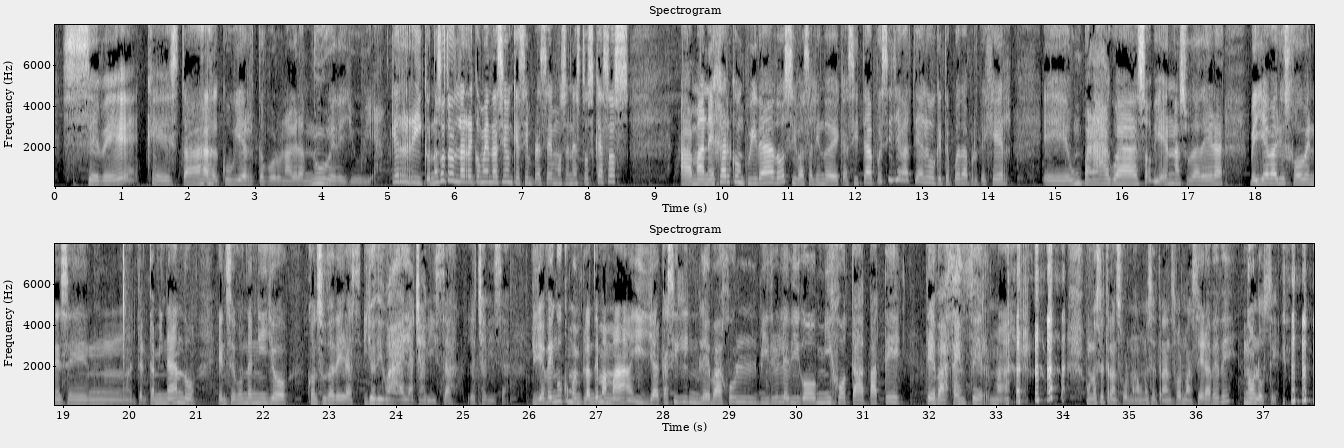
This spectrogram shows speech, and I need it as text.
se ve que está cubierto por una gran nube de lluvia. ¡Qué rico! Nosotros la recomendación que siempre hacemos en estos casos, a manejar con cuidado si vas saliendo de casita, pues sí, llévate algo que te pueda proteger, eh, un paraguas o bien una sudadera. Veía varios jóvenes en, caminando en segundo anillo con sudaderas y yo digo, ay, la chaviza, la chaviza. Yo ya vengo como en plan de mamá y ya casi le bajo el vidrio y le digo, mijo, tápate, te vas a enfermar. uno se transforma, uno se transforma. ¿Será bebé? No lo sé.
